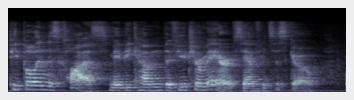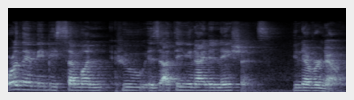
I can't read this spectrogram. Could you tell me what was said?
people in this class may become the future mayor of San Francisco, or they may be someone who is at the United Nations. You never know.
